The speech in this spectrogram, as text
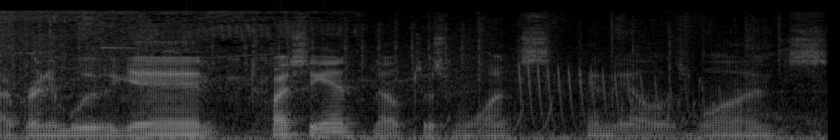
Upgrading blues again. Twice again? Nope, just once. And the yellows once.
